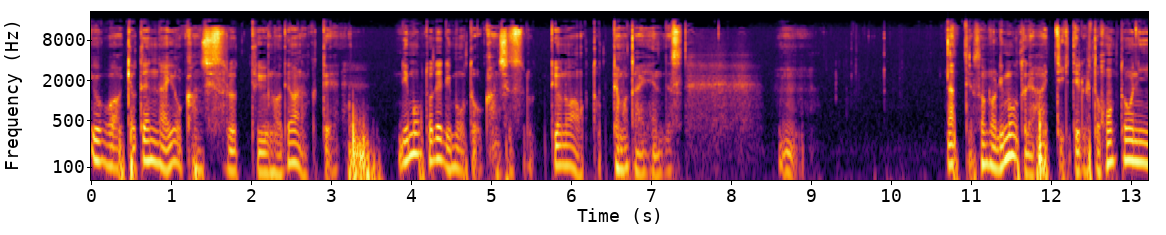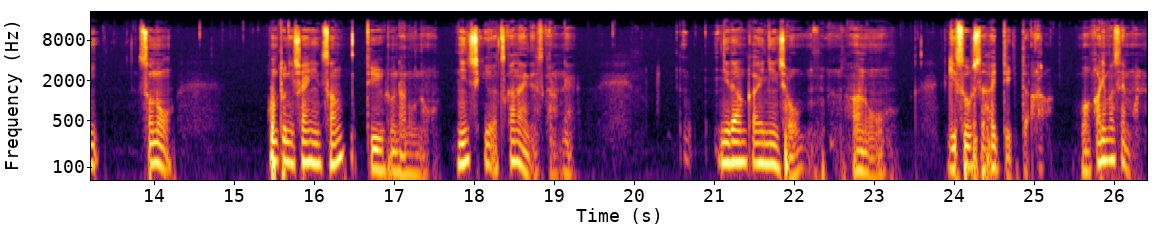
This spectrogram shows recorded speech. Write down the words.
要は拠点内を監視するっていうのではなくて、リモートでリモートを監視するっていうのはとっても大変です。うん。だってそのリモートで入ってきてる人、本当に、その、本当に社員さんっていう風なのの認識がつかないですからね。二段階認証、あの、偽装して入ってきたら、わかりませんもんね。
